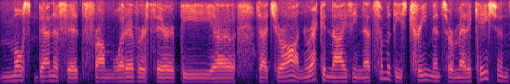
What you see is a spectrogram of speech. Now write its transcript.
most benefit from whatever therapy uh, that you're on, recognizing that some of these treatments or medications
